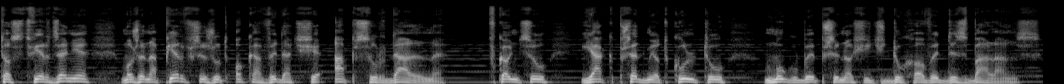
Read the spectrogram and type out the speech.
To stwierdzenie może na pierwszy rzut oka wydać się absurdalne. W końcu, jak przedmiot kultu mógłby przynosić duchowy dysbalans?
